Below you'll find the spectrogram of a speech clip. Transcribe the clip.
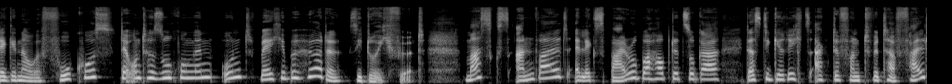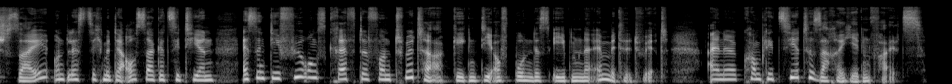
Der genaue Fokus der Untersuchungen und welche Behörde sie durchführt. Musks Anwalt Alex Spyro behauptet sogar, dass die Gerichtsakte von Twitter falsch sei und lässt sich mit der Aussage zitieren, es sind die Führungskräfte von Twitter, gegen die auf Bundesebene ermittelt wird. Eine komplizierte Sache jedenfalls.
